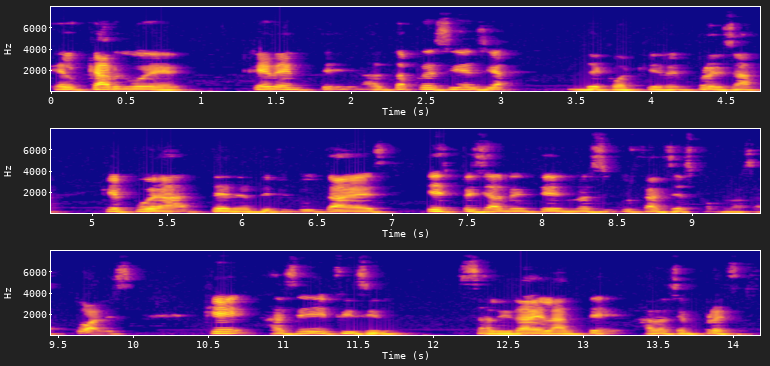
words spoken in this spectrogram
el cargo de gerente, alta presidencia de cualquier empresa que pueda tener dificultades, especialmente en unas circunstancias como las actuales, que hace difícil salir adelante a las empresas.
